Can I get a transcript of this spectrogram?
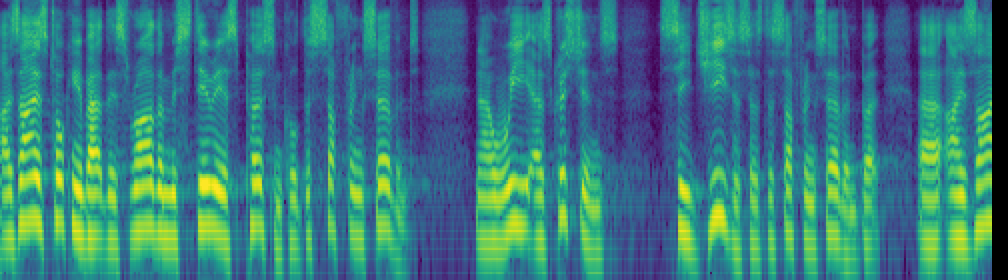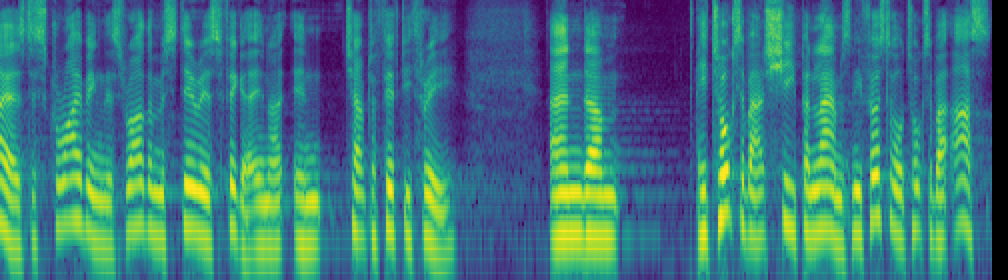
Isaiah is talking about this rather mysterious person called the suffering servant. Now, we as Christians see Jesus as the suffering servant, but uh, Isaiah is describing this rather mysterious figure in, uh, in chapter 53. And um, he talks about sheep and lambs. And he first of all talks about us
